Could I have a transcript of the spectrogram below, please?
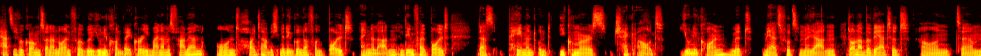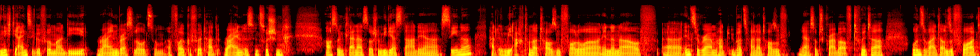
Herzlich willkommen zu einer neuen Folge Unicorn Bakery. Mein Name ist Fabian und heute habe ich mir den Gründer von Bolt eingeladen. In dem Fall Bolt, das Payment und E-Commerce Checkout Unicorn mit mehr als 14 Milliarden Dollar bewertet und ähm, nicht die einzige Firma, die Ryan Breslow zum Erfolg geführt hat. Ryan ist inzwischen auch so ein kleiner Social Media Star der Szene, hat irgendwie 800.000 FollowerInnen auf äh, Instagram, hat über 200.000 ja, Subscriber auf Twitter und so weiter und so fort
